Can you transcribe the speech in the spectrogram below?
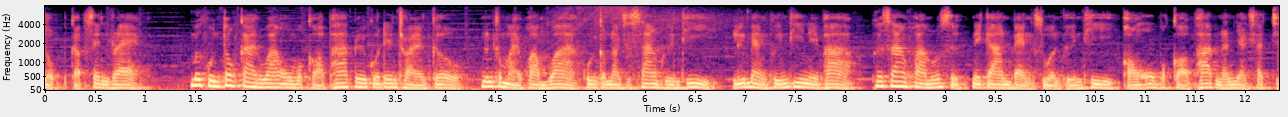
จบกับเส้นแรก เมื่อคุณต้องการวางองค์ประกอบภาพด้วย Golden Triangle นั่นก็หมายความว่าคุณกำลังจะสร้างพื้นที่ หรือแบ่งพื้นที่ในภาพ เพื่อสร้างความรู้สึกในการแบ่งส่วนพื้นที่ขององค์ประกอบภาพนั้นอย่างชัดเจ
